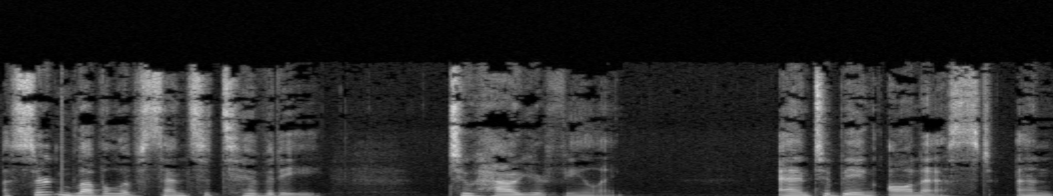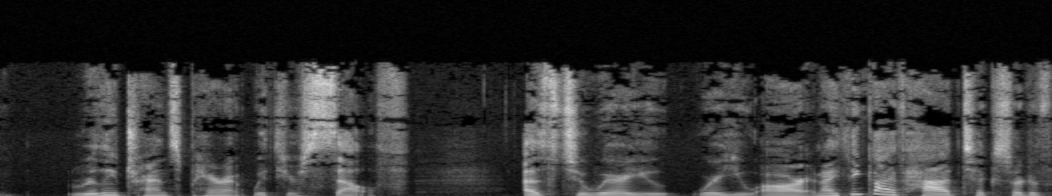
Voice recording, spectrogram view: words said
a certain level of sensitivity to how you're feeling and to being honest and really transparent with yourself as to where you where you are. And I think I've had to sort of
